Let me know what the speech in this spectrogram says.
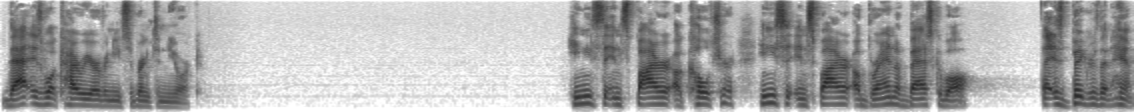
That is what Kyrie Irving needs to bring to New York. He needs to inspire a culture. He needs to inspire a brand of basketball that is bigger than him.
